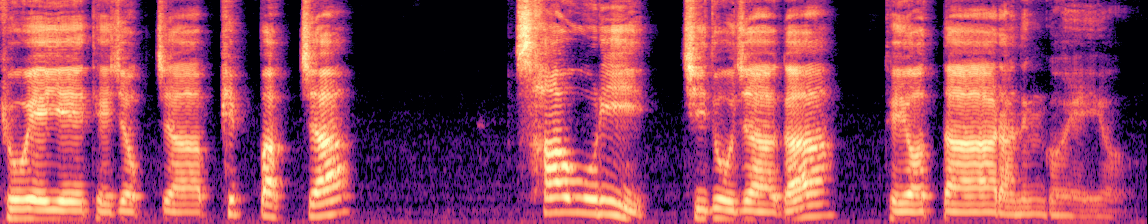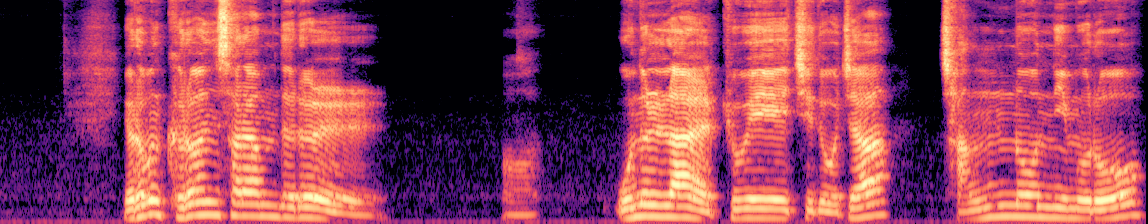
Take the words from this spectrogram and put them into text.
교회의 대적자, 핍박자, 사울이 지도자가 되었다라는 거예요. 여러분, 그런 사람들을, 어, 오늘날 교회의 지도자, 장로님으로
